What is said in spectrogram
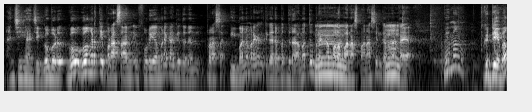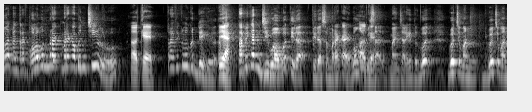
anjing anjing gue baru gue gue ngerti perasaan euforia mereka gitu dan perasa gimana mereka ketika dapat drama tuh mereka Hmm. malah panas-panasin karena Hmm. kayak memang gede banget yang traffic walaupun mereka mereka benci lu Oke. traffic lu gede gitu. Tapi, Iya. tapi kan jiwa gue tidak tidak semereka ya. Gue nggak Oke. bisa main cara gitu. Gue gue cuman gue cuman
